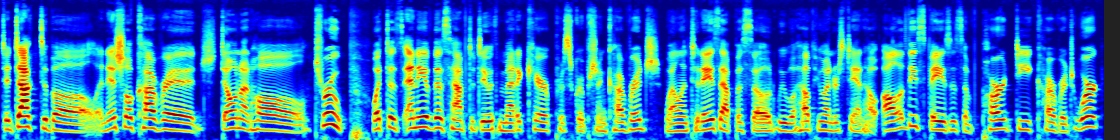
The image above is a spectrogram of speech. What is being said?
deductible, initial coverage, donut hole, troop. What does any of this have to do with Medicare prescription coverage? Well, in today's episode, we will help you understand how all of these phases of Part D coverage work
